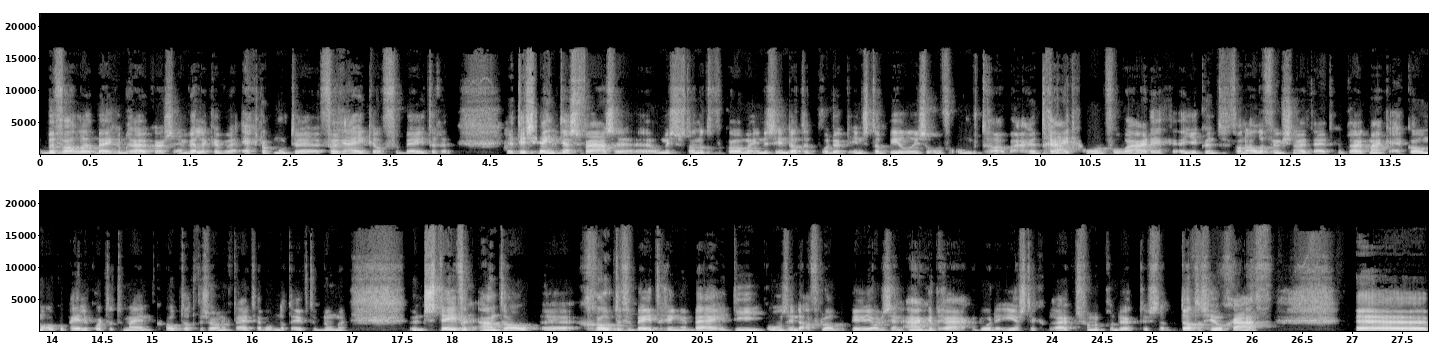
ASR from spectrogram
bevallen bij gebruikers en welke we echt nog moeten verrijken of verbeteren. Het is geen testfase, uh, om misverstanden te voorkomen, in de zin dat het product instabiel is of onbetrouwbaar. Het draait gewoon volwaardig. Eh, je kunt van alle functionaliteiten gebruik maken. Er komen ook op hele korte termijn, ik hoop dat we zo nog tijd hebben om dat even te benoemen, een stevig aantal grote verbeteringen bij die ons in de afgelopen periode zijn aangedragen door de eerste gebruikers van het product. Dus dat, dat is heel gaaf. Uh,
